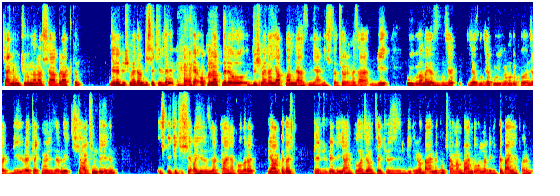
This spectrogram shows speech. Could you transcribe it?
kendimi uçurumdan aşağı bıraktım. Yere düşmeden bir şekilde yani o kanatları o düşmeden yapmam lazım yani. İşte atıyorum mesela bir uygulama yazılacak. Yazılacak uygulamada kullanacak dil ve teknolojileri de hiç hakim değilim. İşte iki kişi ayıracak kaynak olarak. Bir arkadaş tecrübeli yani kullanacağım teknolojileri biliyor. Ben dedim ki tamam ben de onunla birlikte ben yaparım.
